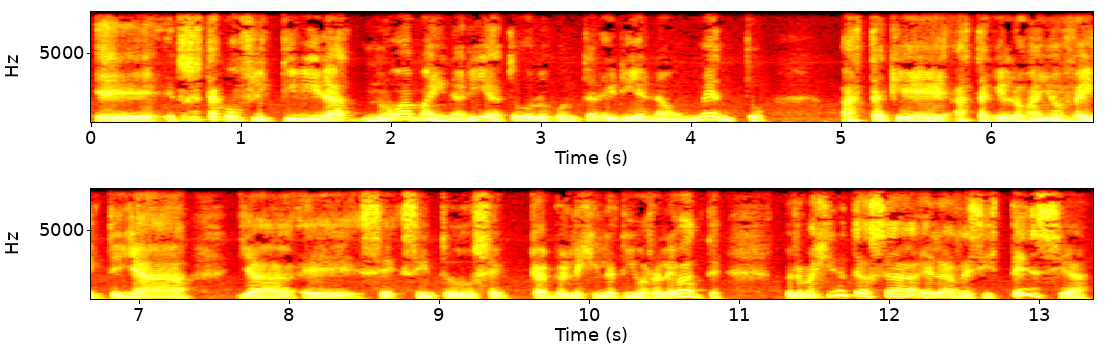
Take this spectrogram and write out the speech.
Eh, entonces esta conflictividad no amainaría, todo lo contrario, iría en aumento hasta que, hasta que en los años 20 ya, ya eh, se, se introduce cambios legislativos relevantes. Pero imagínate, o sea, la resistencia,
